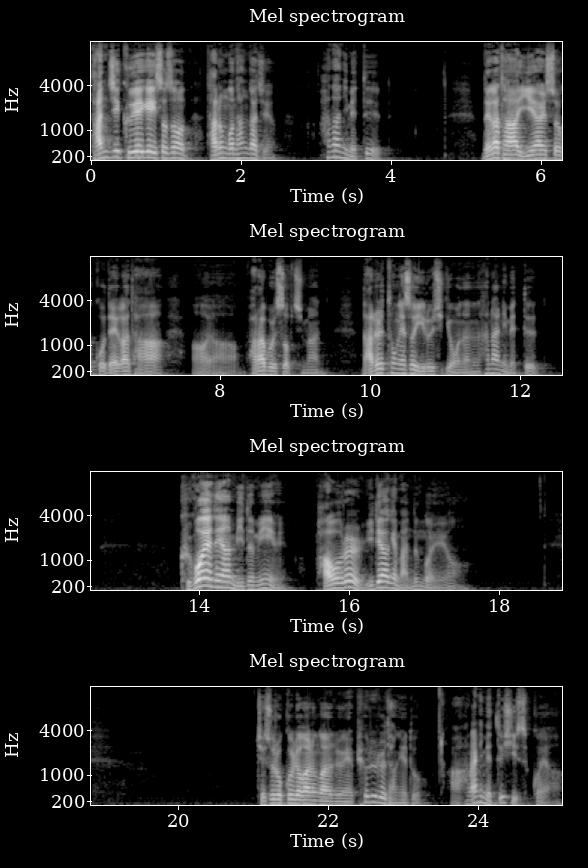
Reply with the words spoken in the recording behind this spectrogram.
단지 그에게 있어서 다른 건 한 가지예요. 하나님의 뜻. 내가 다 이해할 수 없고 내가 다 어, 바라볼 수 없지만 나를 통해서 이루시기 원하는 하나님의 뜻. 그거에 대한 믿음이 바울을 위대하게 만든 거예요. 제수로 끌려가는 과정에 표류를 당해도 아, 하나님의 뜻이 있을 거야.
